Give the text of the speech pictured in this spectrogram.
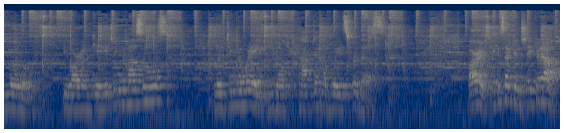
move. You are engaging the muscles, lifting the weight. You don't have to have weights for this. All right, take a second, shake it out.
